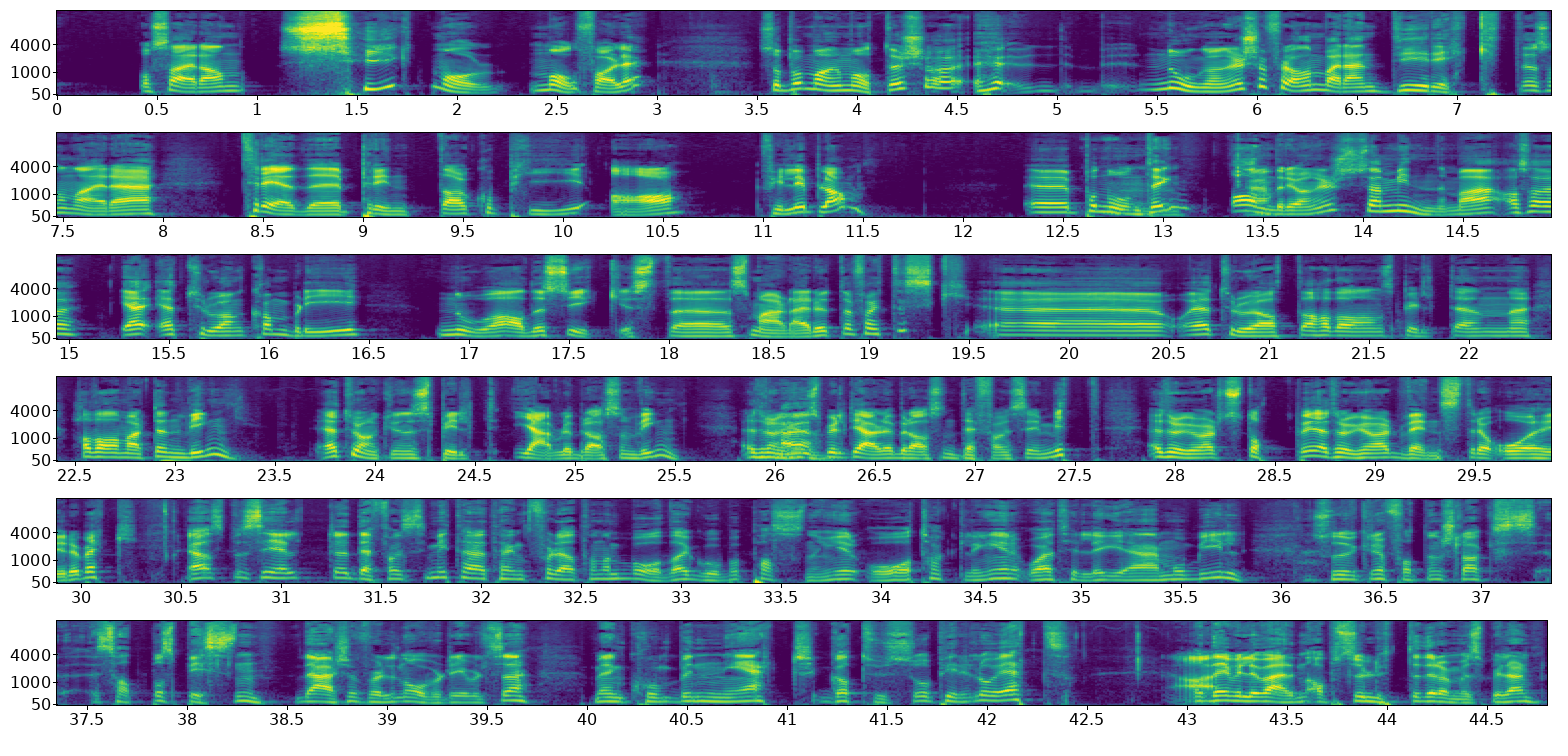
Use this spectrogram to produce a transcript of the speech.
og så er han sykt mål, målfarlig. Så på mange måter så Noen ganger så føler han bare en direkte sånn derre 3D-printa kopi av Philip Lam. eh, på noen Mm, ting. Og ja. andre ganger så jeg minner meg Altså, jeg, jeg tror han kan bli noe av det sykeste som er der ute, faktisk. Eh, og jeg tror at hadde han spilt en Hadde han vært en wing Jeg tror han kunne spilt jævlig bra som wing. Jeg tror han Ja, ja. kunne spilt jævlig bra som defensiv midt. Jeg tror han kunne vært stopper. Jeg tror han kunne vært venstre og høyre back. Ja, spesielt defensiv midt har jeg tenkt fordi at han er både er god på pasninger og taklinger, og i tillegg er mobil. Så du kunne fått en slags eh, satt på spissen. Det er selvfølgelig en overdrivelse, men kombinert Gattusso og Pirlo i ett. Og det vil jo være den absolutte drømmespilleren.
